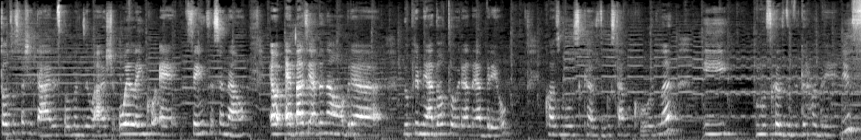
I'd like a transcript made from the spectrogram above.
todas as faixas etárias, pelo menos eu acho. O elenco é sensacional. É, é baseada na obra do premiado autor Ale Abreu, com as músicas do Gustavo Kurla e músicas do Vitor Rodrigues.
